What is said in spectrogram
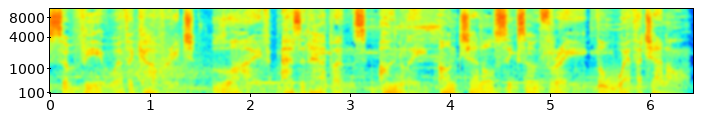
Severe weather coverage, live as it happens, only on Channel 603, the Weather Channel.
